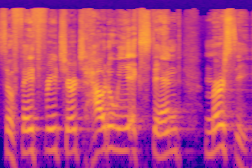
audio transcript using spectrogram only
So, Faith Free Church, how do we extend mercy?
